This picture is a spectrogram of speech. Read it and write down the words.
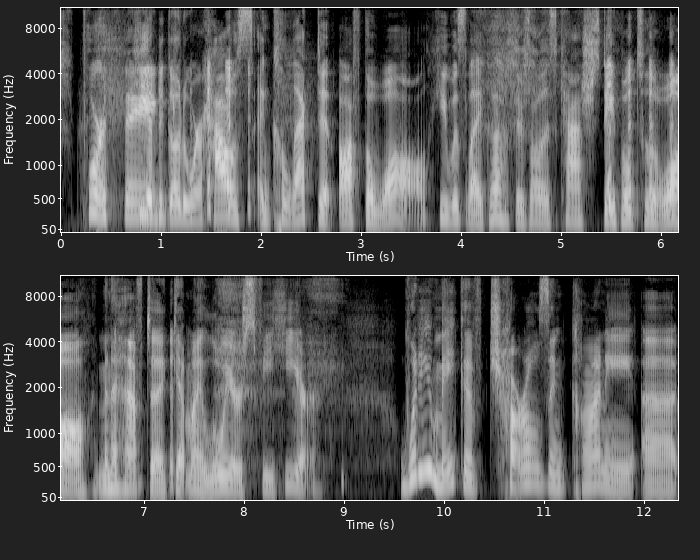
Poor thing. He had to go to her house and collect it off the wall. He was like, oh, there's all this cash stapled to the wall. I'm going to have to get my lawyer's fee here. What do you make of Charles and Connie, uh,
